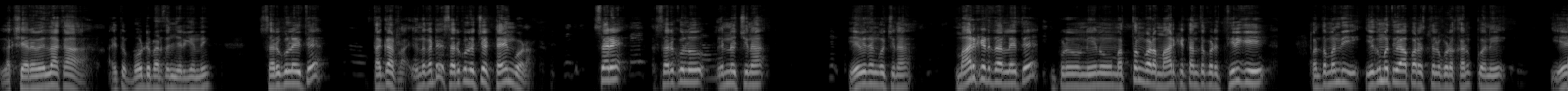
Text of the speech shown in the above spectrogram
లక్ష ఇరవై వేలు దాకా అయితే బోర్డు పెడతాం జరిగింది. సరుకులు అయితే తగ్గట్లా. ఎందుకంటే సరుకులు వచ్చే టైం కూడా. సరే సరుకులు ఎన్ని వచ్చినా ఏ విధంగా వచ్చినా మార్కెట్ ధరలు అయితే ఇప్పుడు నేను మొత్తం కూడా మార్కెట్ అంతా కూడా తిరిగి కొంతమంది ఎగుమతి వ్యాపారస్తులు కూడా కనుక్కొని ఏ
